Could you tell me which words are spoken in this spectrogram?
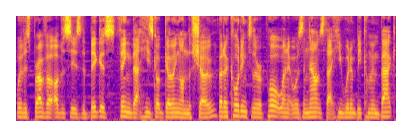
with his brother obviously is the biggest thing that he's got going on the show. But according to the report, when it was announced that he wouldn't be coming back,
